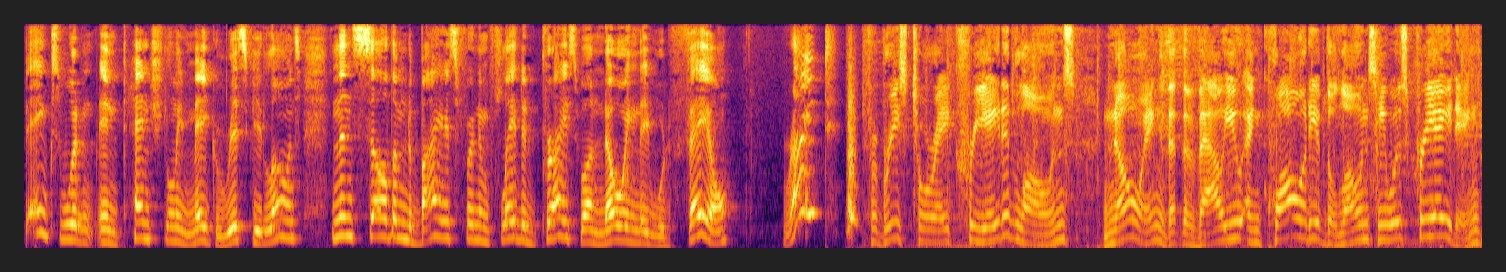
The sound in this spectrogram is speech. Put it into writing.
Banks wouldn't intentionally make risky loans and then sell them to buyers for an inflated price while knowing they would fail, right? Fabrice Tourre created loans knowing that the value and quality of the loans he was creating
